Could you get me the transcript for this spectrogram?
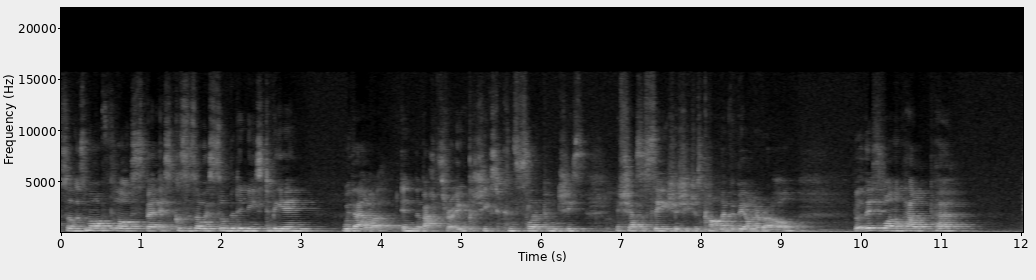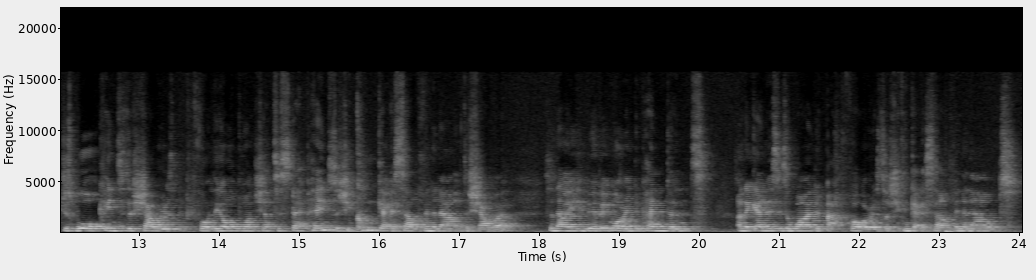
so there's more floor space because there's always somebody needs to be in with Ella in the bathroom because she can slip and she's if she has a seizure she just can't ever be on her own. But this one will help her just walk into the shower as before the old one she had to step in so she couldn't get herself in and out of the shower. So now you can be a bit more independent and again this is a wider bath for her so she can get herself in and out.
